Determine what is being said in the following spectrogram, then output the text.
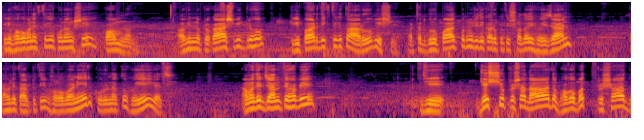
তিনি ভগবানের থেকে কোনো অংশে কম নন। অভিন্ন প্রকাশ বিগ্রহ, কৃপার দিক থেকে তো আরও বেশি। অর্থাৎ গুরুপাদ পদ্ম যদি কারোর প্রতি সদয় হয়ে যান, তাহলে তার প্রতি ভগবানের করুণা তো হয়েই গেছে। আমাদের জানতে হবে যে যস্য প্রসাদাদ ভগবত প্রসাদ।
